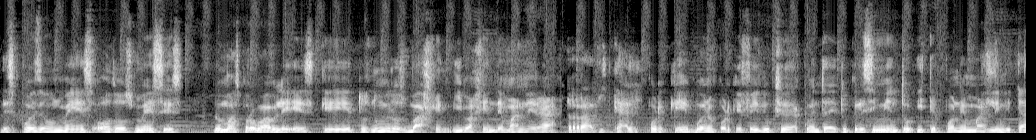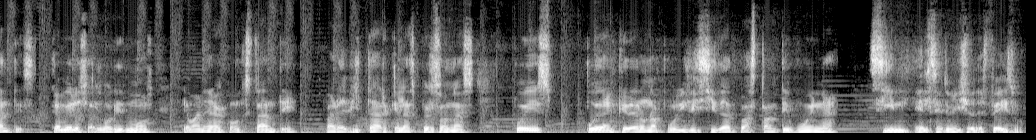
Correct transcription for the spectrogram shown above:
después de un mes o dos meses, lo más probable es que tus números bajen y bajen de manera radical. ¿Por qué? Bueno, porque Facebook se da cuenta de tu crecimiento y te pone más limitantes. Cambia los algoritmos de manera constante para evitar que las personas pues puedan crear una publicidad bastante buena sin el servicio de Facebook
